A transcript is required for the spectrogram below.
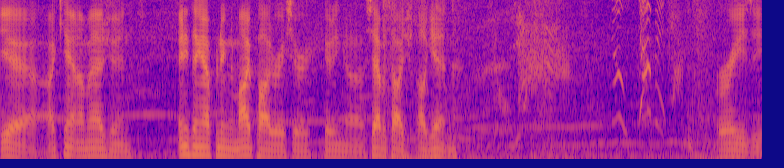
Yeah, I can't imagine anything happening to my pod racer getting uh, sabotaged again. No, stop it! Crazy.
